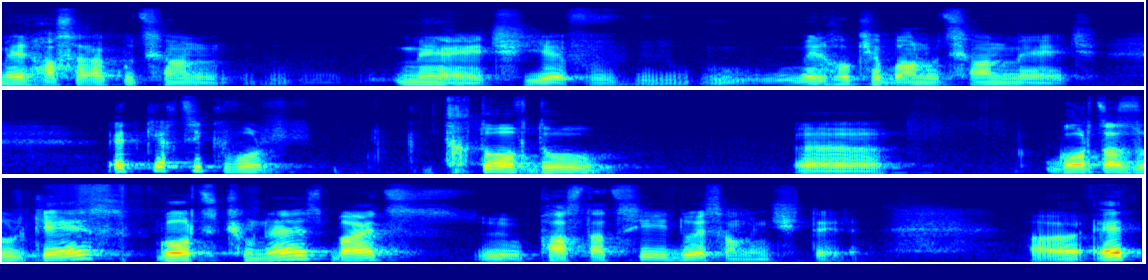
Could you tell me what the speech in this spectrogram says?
մեր հասարակության մեջ եւ մեր հոգեբանության մեջ այդ կեղծիքը որ թղթով դու գործազուրկ ես, գործ չունես, բայց փաստացի դու ես ամեն ինչի տերը։ Այդ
